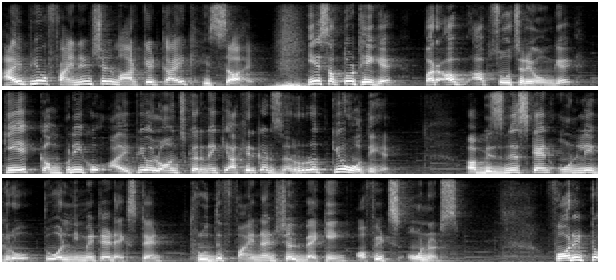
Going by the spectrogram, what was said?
IPO financial market का एक हिस्सा है। ये सब तो ठीक है, पर अब आप सोच रहे होंगे कि एक कंपनी को आईपीओ लॉन्च करने की आखिरकार ज़रूरत क्यों होती है? A business can only grow to a limited extent through the financial backing of its owners for it to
